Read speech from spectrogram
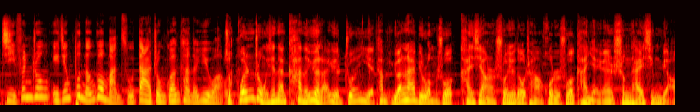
几分钟已经不能够满足大众观看的欲望了就。观众现在看的越来越专业。他们原来，比如我们说看相声、说学逗唱，或者说看演员声台形表，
